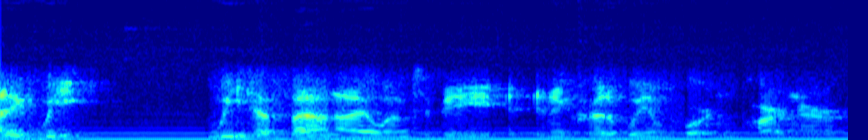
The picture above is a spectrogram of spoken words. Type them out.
I think we we have found IOM to be an incredibly important partner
